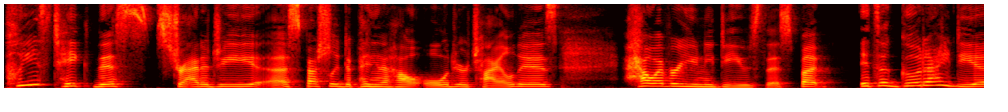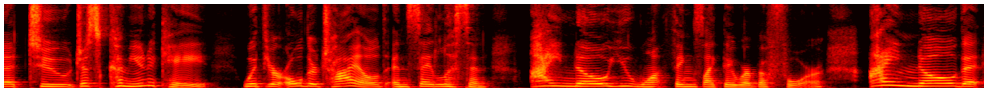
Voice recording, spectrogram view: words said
please take this strategy, especially depending on how old your child is, however you need to use this. But it's a good idea to just communicate with your older child and say, listen, I know you want things like they were before. I know that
